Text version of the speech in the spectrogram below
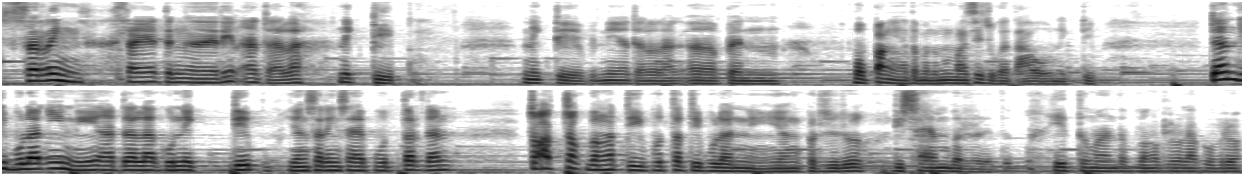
sering saya dengerin adalah Nick Deep Nick Deep ini adalah eh, band popang ya teman-teman pasti juga tahu Nick Deep dan di bulan ini ada lagu Nick Deep yang sering saya putar dan cocok banget diputar di bulan ini yang berjudul Desember itu. Itu mantep banget bro lagu bro.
